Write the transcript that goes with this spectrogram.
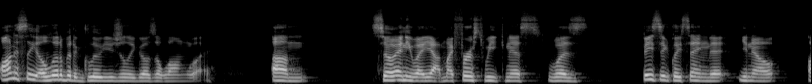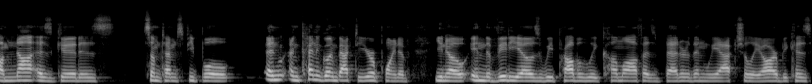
honestly, a little bit of glue usually goes a long way. Um, so anyway, yeah, my first weakness was basically saying that you know I'm not as good as sometimes people. And, and kind of going back to your point of, you know, in the videos, we probably come off as better than we actually are because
